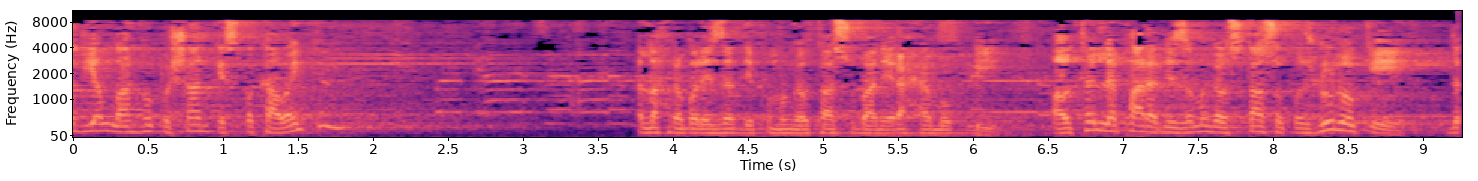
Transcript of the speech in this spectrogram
رضی الله په شان کې سپکاوی کوي الله رب العزت دې په موږ او تاسو باندې رحم وکړي او تل لپاره دې زموږ او ستاسو په زړونو کې د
